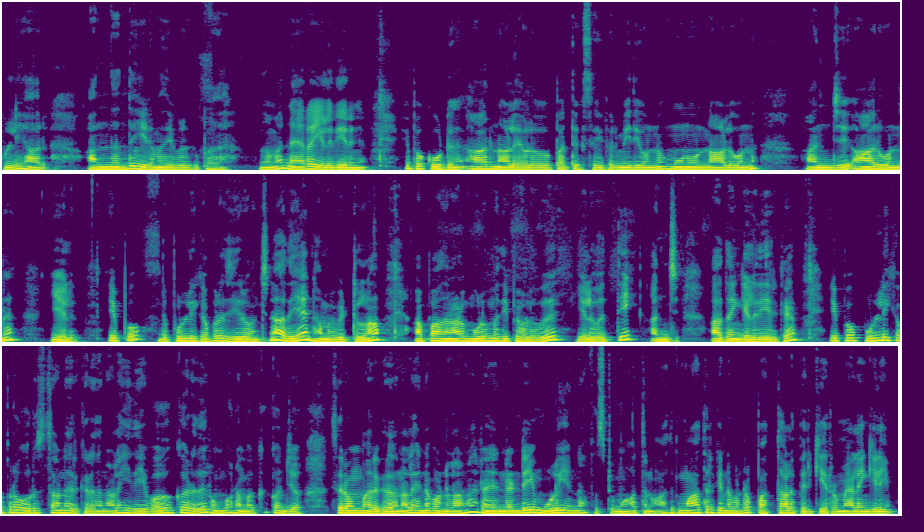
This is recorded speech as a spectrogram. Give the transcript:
புள்ளி ஆறு. அந்தந்த இடமதிவுகளுக்கு இப்போ இந்த மாதிரி நேராக எழுதிடுங்க இப்போ கூட்டுங்க. ஆறு நாலு எவ்வளவு? பத்துக்கு சைஃபர் மீதி ஒன்று மூணு ஒன்று நாலு ஒன்று அஞ்சு ஆறு ஒன்று ஏழு. இப்போது இந்த புள்ளிக்கு அப்புறம் ஜீரோ வந்துச்சுன்னா அதையே நம்ம விட்டுடலாம். அப்போ அதனால் முழு மதிப்பு எவ்வளவு? எழுபத்தி அஞ்சு. அதை இங்கே எழுதியிருக்கேன். இப்போ புள்ளிக்கு அப்புறம் ஒரு ஸ்தானம் இருக்கிறதுனால இதை வகுக்கிறது ரொம்ப நமக்கு கொஞ்சம் சிரமமாக இருக்கிறதுனால என்ன பண்ணலாம்னா ரெண்டையும் முழு எண்ணாக ஃபஸ்ட்டு மாற்றணும் அதுக்கு மாற்றுறதுக்கு என்ன பண்ணுறோம் பத்தால் பெருக்கிடுறோம் மேலே எங்கேயும்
